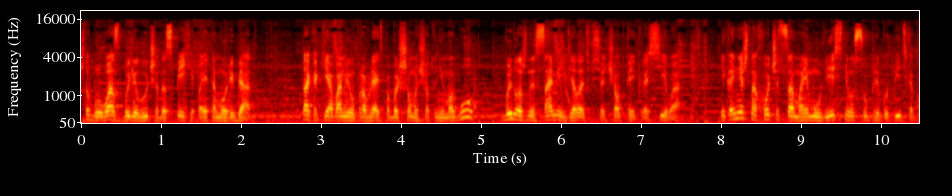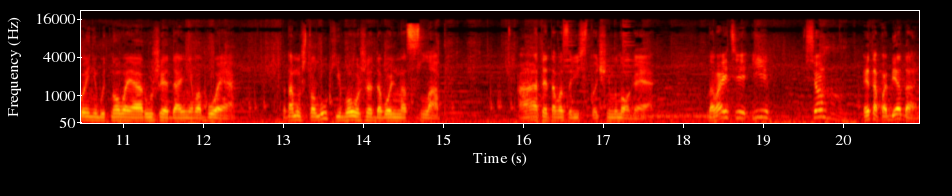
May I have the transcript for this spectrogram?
Чтобы у вас были лучше доспехи, поэтому, ребят, так как я вами управлять по большому счету не могу, вы должны сами делать все четко и красиво. И, конечно, хочется моему Вестниусу прикупить какое-нибудь новое оружие дальнего боя. Потому что лук его уже довольно слаб. А от этого зависит очень многое. Давайте и все. Это победа.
